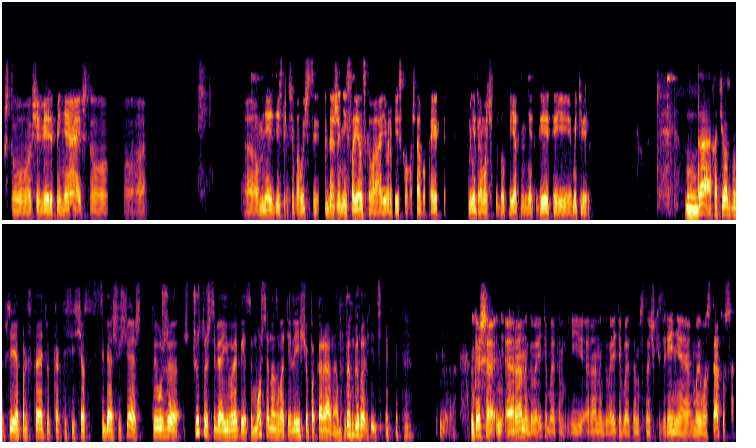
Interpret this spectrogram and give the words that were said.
что вообще верит в меня, и что у меня здесь все получится, даже не славянского, а европейского масштаба проекта. Мне прям очень это было приятно, меня это греет и мотивирует. Да, хотелось бы себе представить, вот как ты сейчас себя ощущаешь. Ты уже чувствуешь себя европейцем? Можешь себя назвать или еще пока рано об этом говорить? Ну, конечно, рано говорить об этом, и рано говорить об этом с точки зрения моего статуса,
